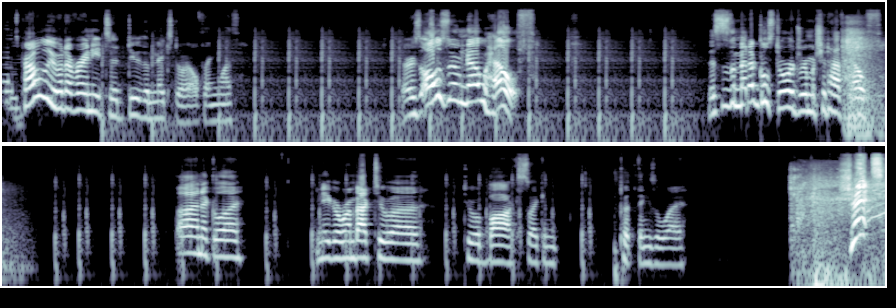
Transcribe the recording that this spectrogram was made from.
It's probably whatever I need to do the mixed oil thing with. There's also no health! This is a medical storage room, it should have health. Bye, Nikolai. I need to go run back to a to a box so I can put things away. Shit!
